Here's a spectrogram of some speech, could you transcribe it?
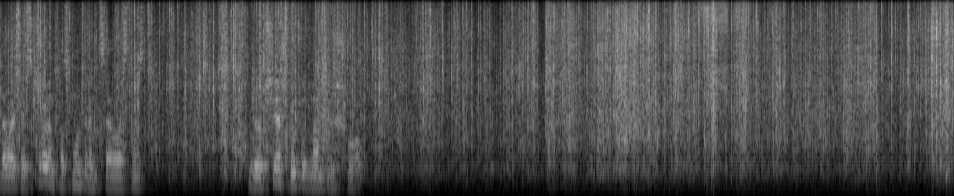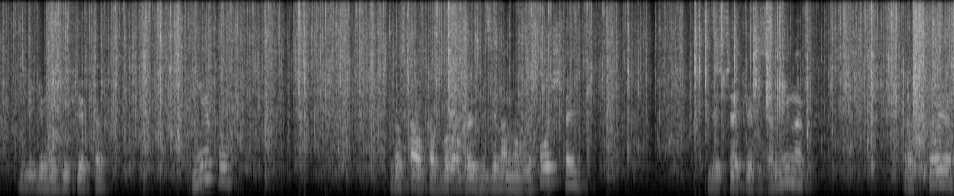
Давайте вскроем, посмотрим целостность. И вообще, что тут нам пришло. Видимых дефектов нету. Доставка была произведена новой почтой, без всяких заминок, простоев.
